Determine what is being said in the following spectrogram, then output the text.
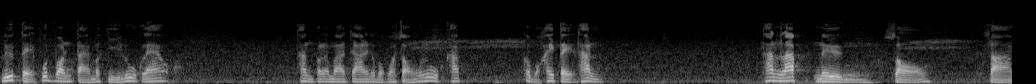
หรือเตะฟุตบอลแต่มากี่ลูกแล้ว ท่านปรมาจารย์ก็บอกว่าสองลูกครับ ก็บอกให้เตะท่าน ท่านรับหนึ่งสองสาม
